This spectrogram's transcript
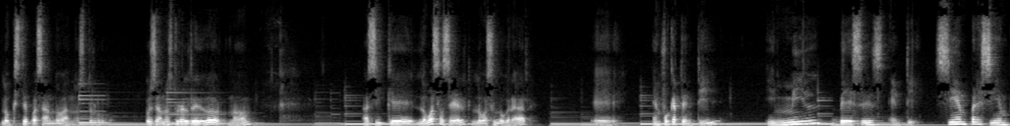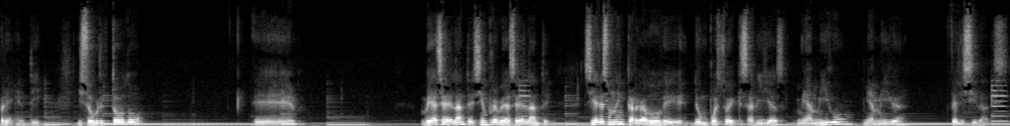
lo que esté pasando a nuestro, pues a nuestro alrededor, ¿no? Así que lo vas a hacer, lo vas a lograr. Eh, enfócate en ti y mil veces en ti. Siempre, siempre en ti. Y sobre todo, eh, Ve hacia adelante, siempre ve hacia adelante. Si eres un encargado de, un puesto de quesadillas, mi amigo, mi amiga, felicidades.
